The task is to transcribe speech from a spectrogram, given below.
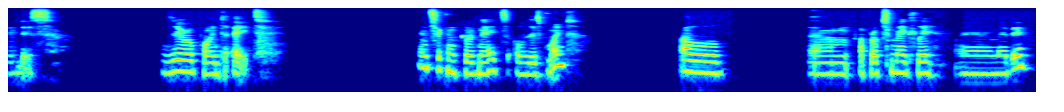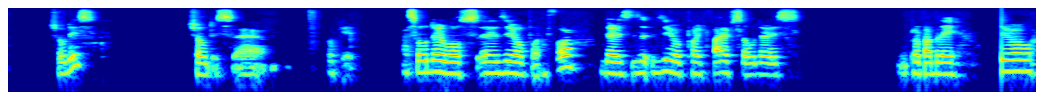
like this. 0 0.8 and second coordinates of this point. I will um, approximately uh, maybe show this. Show this uh, okay. So there was uh, 0.4 there is 0.5 so there is probably 0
